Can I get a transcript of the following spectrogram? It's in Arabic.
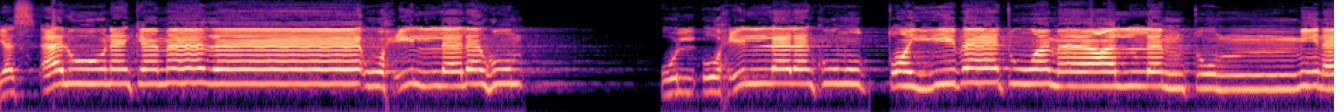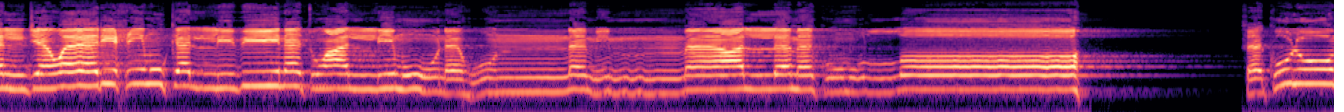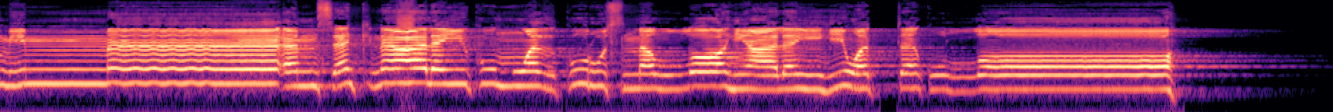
يسألونك ماذا أحل لهم قل أحل لكم الطيب الطيبات وما علمتم من الجوارح مكلبين تعلمونهن مما علمكم الله فكلوا مما امسكن عليكم واذكروا اسم الله عليه واتقوا الله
